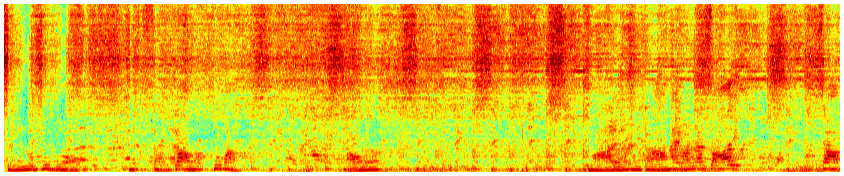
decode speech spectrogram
เป็นลูกพุ่มของเพชรสามเก้าครับพุ่มมาเอาแล้ว มาแล้วนาฬิกาให้มาด้านซ้ายสับ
